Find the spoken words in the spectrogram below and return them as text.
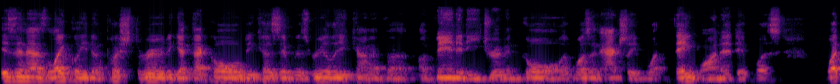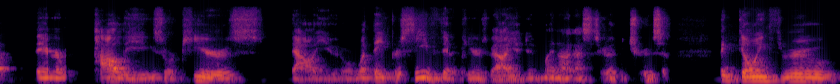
isn't as likely to push through to get that goal because it was really kind of a, a vanity driven goal. It wasn't actually what they wanted, it was what their colleagues or peers valued or what they perceived their peers valued. It might not necessarily be true. So think going through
